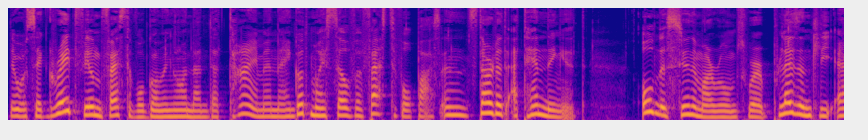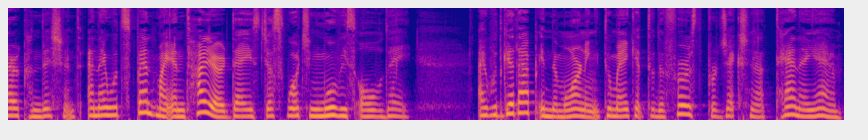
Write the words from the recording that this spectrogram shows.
There was a great film festival going on at that time, and I got myself a festival pass and started attending it. All the cinema rooms were pleasantly air conditioned, and I would spend my entire days just watching movies all day. I would get up in the morning to make it to the first projection at 10 a.m.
